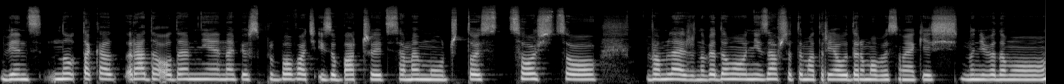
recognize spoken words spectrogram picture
Więc no taka rada ode mnie, najpierw spróbować i zobaczyć samemu, czy to jest coś, co wam leży. No wiadomo, nie zawsze te materiały darmowe są jakieś, no nie wiadomo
